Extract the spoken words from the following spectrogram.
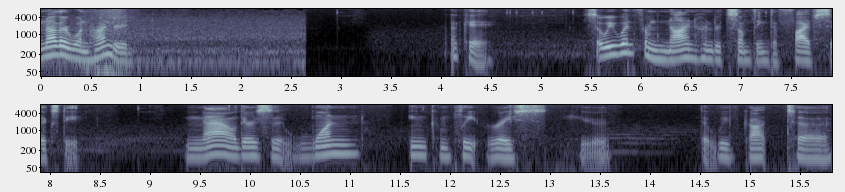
Another 100. Okay. So we went from 900 something to 560. Now there's one incomplete race here that we've got to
